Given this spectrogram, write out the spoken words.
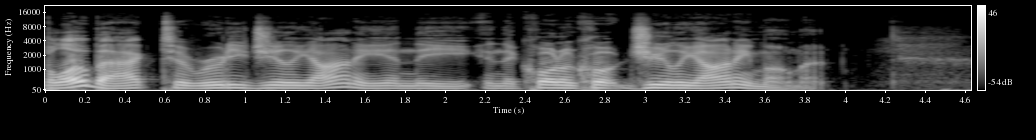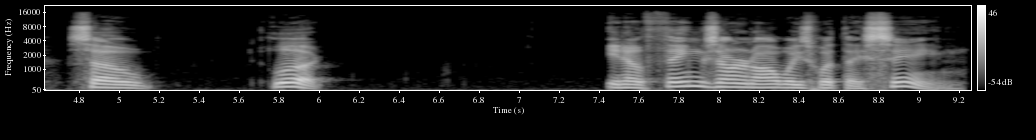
blowback to Rudy Giuliani in the in the quote unquote Giuliani moment. So, look, you know, things aren't always what they seem.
